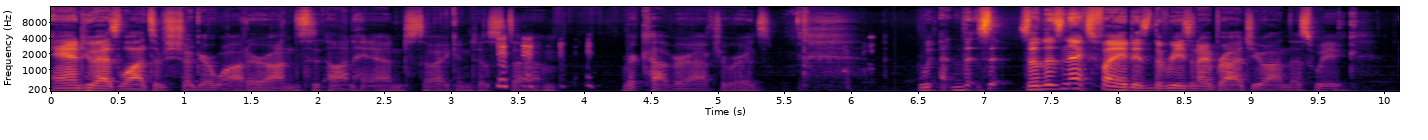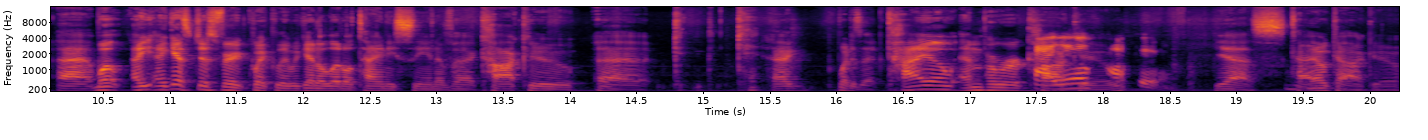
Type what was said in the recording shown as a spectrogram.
and who has lots of sugar water on on hand, so I can just um, recover afterwards. So this next fight is the reason I brought you on this week. Uh, well, I, I guess just very quickly, we get a little tiny scene of uh, Kaku. Uh, K- K- uh, what is it? Kaio Emperor Kaio Kaku. Kaku. Yes, Kaio Kaku.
